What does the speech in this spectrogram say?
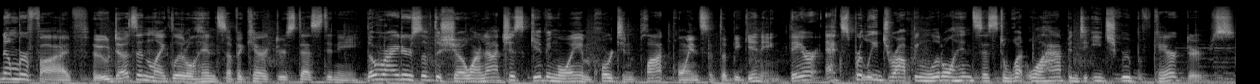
Number 5. Who doesn't like little hints of a character's destiny? The writers of the show are not just giving away important plot points at the beginning, they are expertly dropping little hints as to what will happen to each group of characters.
